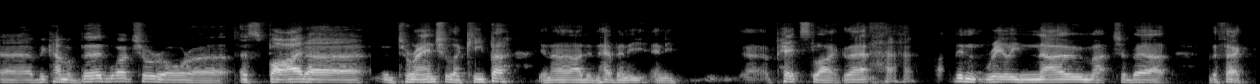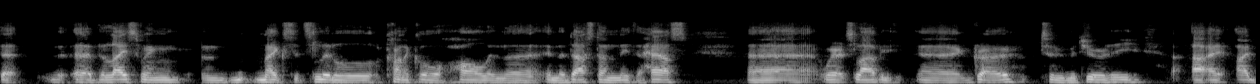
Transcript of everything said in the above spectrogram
uh, become a bird watcher or a, a spider tarantula keeper. You know, I didn't have any any uh, pets like that. I didn't really know much about the fact that uh, the lacewing makes its little conical hole in the in the dust underneath the house uh, where its larvae uh, grow to maturity. I I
